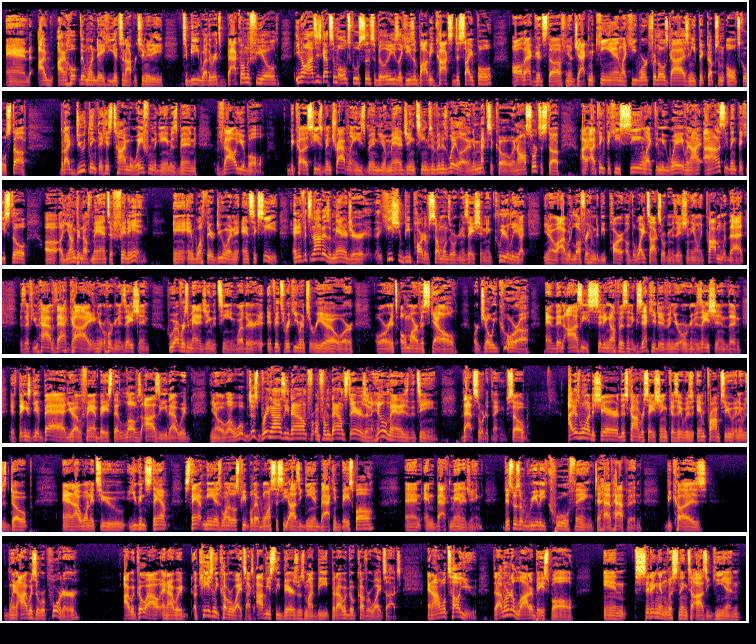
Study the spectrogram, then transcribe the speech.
And I, I hope that one day he gets an opportunity to be, whether it's back on the field. You know, Ozzie's got some old school sensibilities. Like he's a Bobby Cox disciple all that good stuff. You know, Jack McKeon, like he worked for those guys and he picked up some old school stuff. But I do think that his time away from the game has been valuable because he's been traveling. He's been, you know, managing teams in Venezuela and in Mexico and all sorts of stuff. I, I think that he's seeing like the new wave. And I, I honestly think that he's still uh, a young enough man to fit in in, in, what they're doing and succeed. And if it's not as a manager, he should be part of someone's organization. And clearly, I, you know, I would love for him to be part of the White Sox organization. The only problem with that is that if you have that guy in your organization, whoever's managing the team, whether if it's Ricky Renteria or or it's Omar Vizquel or Joey Cora, and then Ozzie's sitting up as an executive in your organization, then if things get bad, you have a fan base that loves Ozzie that would, you know, well, we'll just bring Ozzie down from, from downstairs and he'll manage the team, that sort of thing. So I just wanted to share this conversation because it was impromptu and it was dope. And I wanted to, you can stamp, stamp me as one of those people that wants to see Ozzie Guillen back in baseball and and back managing. This was a really cool thing to have happen because when I was a reporter, I would go out and I would occasionally cover White Sox. Obviously, Bears was my beat, but I would go cover White Sox. And I will tell you that I learned a lot of baseball in sitting and listening to Ozzie Guillen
